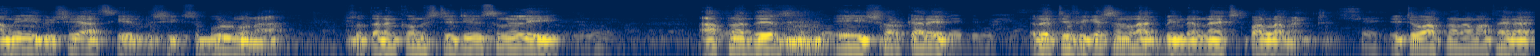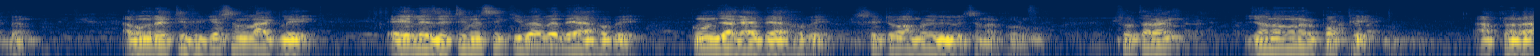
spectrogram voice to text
আমি এই বিষয়ে আজকে এর বেশি কিছু বলব না। সুতরাং কনস্টিটিউশনালি আপনাদের এই সরকারের রেটিফিকেশন লাগবে ইন দ্য নেক্সট পার্লামেন্ট এটাও আপনারা মাথায় রাখবেন। এবং রেটিফিকেশন লাগলে এই লেজিটিমেসি কীভাবে দেয়া হবে কোন জায়গায় দেয়া হবে সেটাও আমরা বিবেচনা করব। সুতরাং জনগণের পক্ষে আপনারা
